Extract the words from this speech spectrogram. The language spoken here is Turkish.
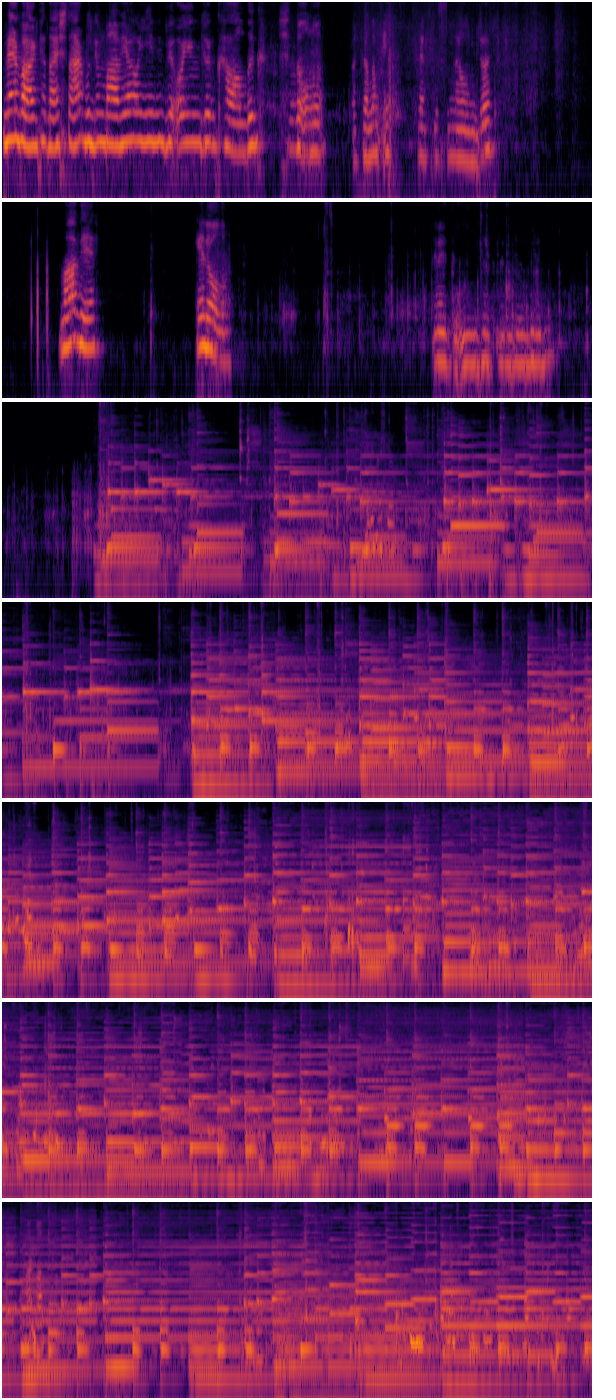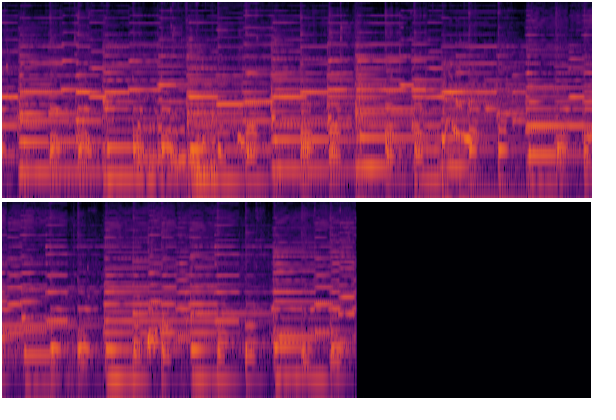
Merhaba arkadaşlar. Bugün Mavi'ye yeni bir oyuncak aldık. Şimdi onu bakalım ilk nefesi ne olacak. Mavi. Gel oğlum. Evet bu oyuncakları dolduralım.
